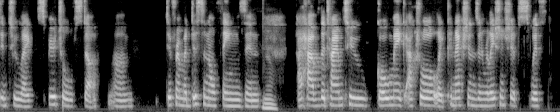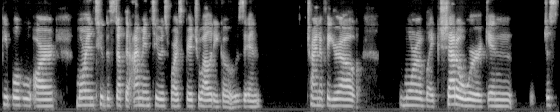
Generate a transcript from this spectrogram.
into like spiritual stuff, um, different medicinal things, and Yeah. I have the time to go make actual like connections and relationships with people who are more into the stuff that I'm into as far as spirituality goes and trying to figure out more of like shadow work and just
